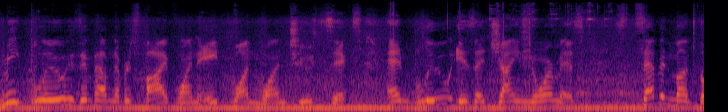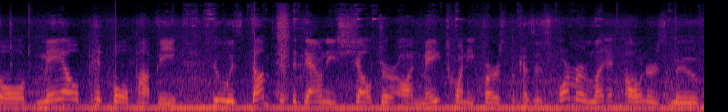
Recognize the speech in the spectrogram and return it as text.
Meet Blue. His impound number is 518-1126. And Blue is a ginormous seven-month-old male pit bull puppy who was dumped at the Downey shelter on May 21st because his former owners moved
